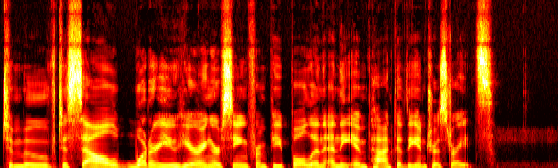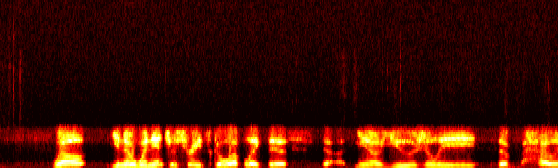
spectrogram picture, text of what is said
to move to sell. What are you hearing or seeing from people, and, and the impact of the interest rates? Well, you know, when interest rates go up like this, uh, you know, usually the how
